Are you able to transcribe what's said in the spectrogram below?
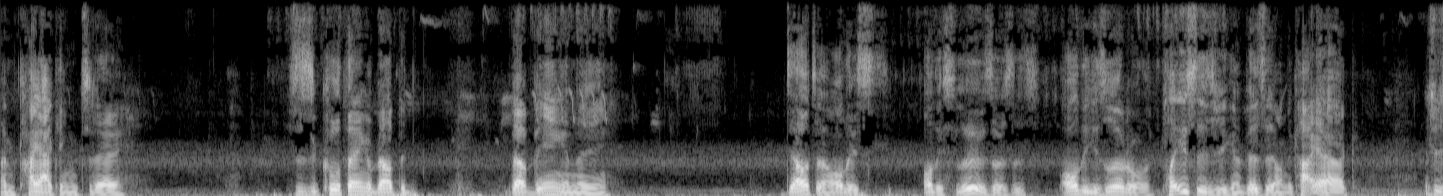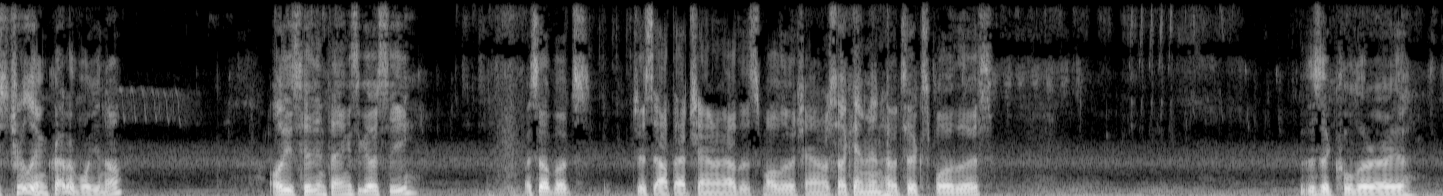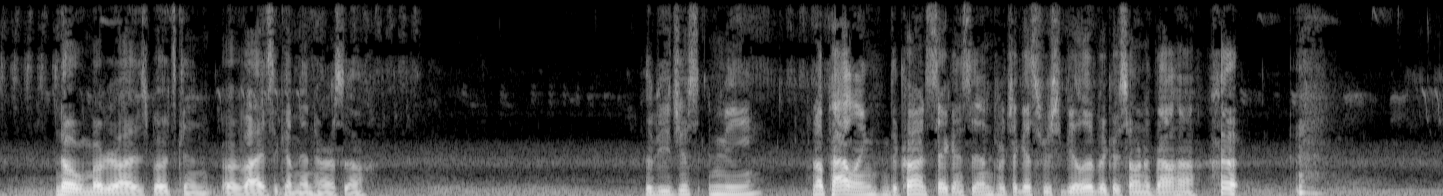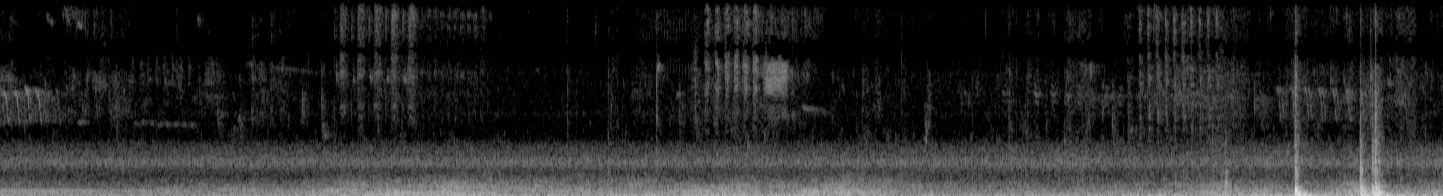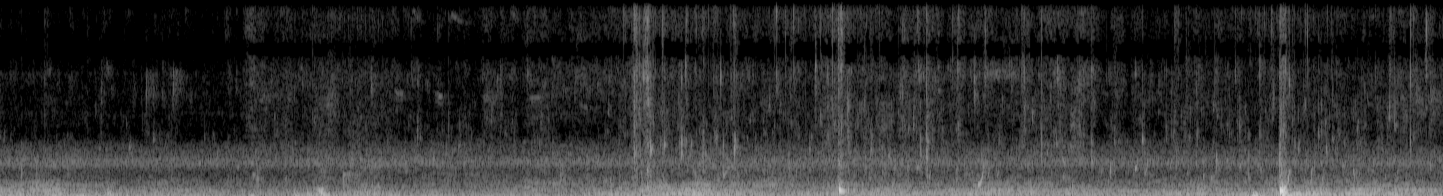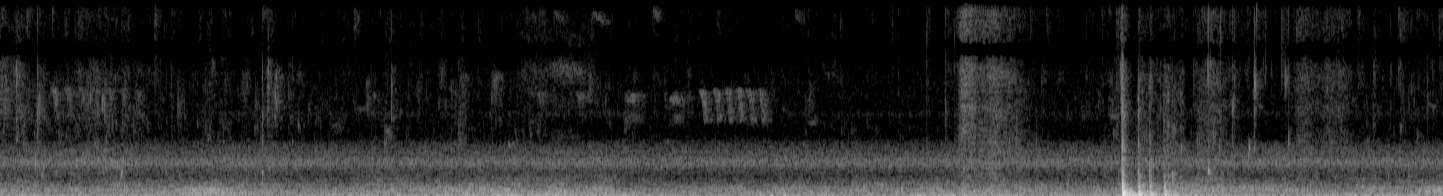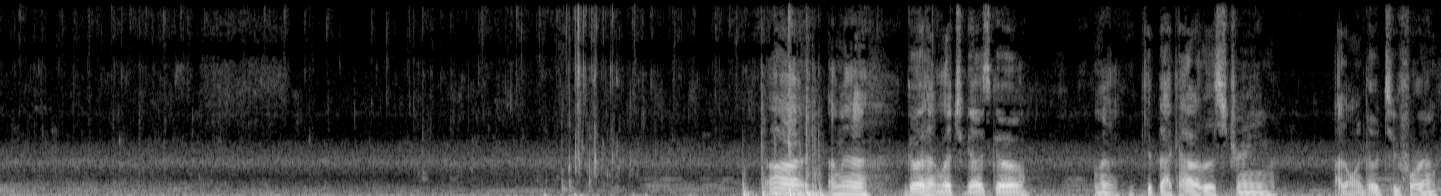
I'm kayaking today. This is a cool thing about the about being in the delta all these all these sloughs. There's this, all these little places you can visit on the kayak. It's just truly incredible, you know? All these hidden things to go see. My sailboat's just out that channel, out this small little channel. So I came in here to explore this. This is a cool little area. No motorized boats can, or rides that come in here, so. It'd be just me. I'm not paddling, the current's taking us in, which I guess we should be a little bit concerned about, huh? All right, I'm gonna go ahead and let you guys go. I'm gonna get back out of the stream. I don't want to go too far in.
